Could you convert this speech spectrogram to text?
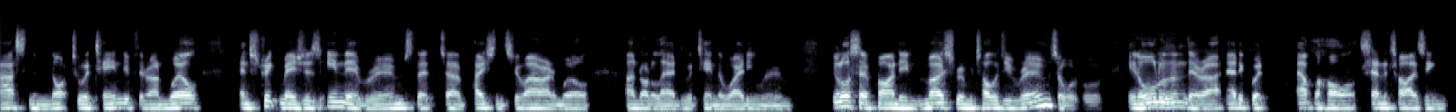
asking them not to attend if they're unwell, and strict measures in their rooms that uh, patients who are unwell are not allowed to attend the waiting room. You'll also find in most rheumatology rooms, or, or in all of them, there are adequate alcohol sanitising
